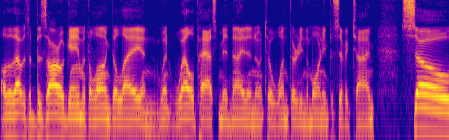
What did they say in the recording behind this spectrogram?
although that was a bizarro game with a long delay and went well past midnight and until 1.30 in the morning Pacific time. So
